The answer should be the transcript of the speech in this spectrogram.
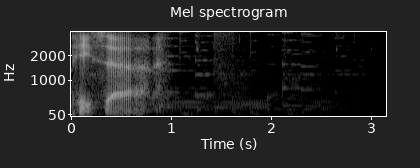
Peace out.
